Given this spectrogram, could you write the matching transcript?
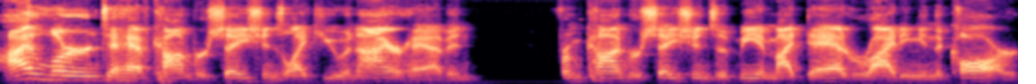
I learned to have conversations like you and I are having from conversations of me and my dad riding in the car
